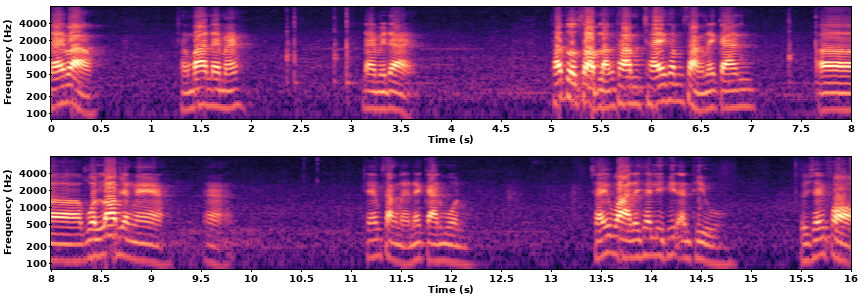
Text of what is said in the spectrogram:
ได้เปล่า ทางบ้านได้ไหม ได้ไม่ได้ ถ้าตรวจสอบหลังทำใช้คำสั่งในการวนรอบยังไงอะอ่าใช้คำสั่งไหนในการวน ใช้ while หรือใช้ repeat until หรือใช้ for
